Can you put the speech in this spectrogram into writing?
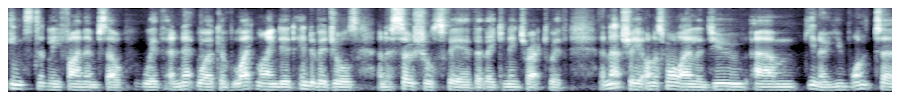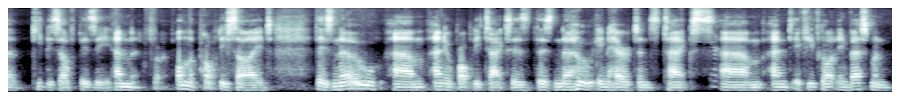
instantly find themselves with a network of like-minded individuals and a social sphere that they can interact with. And naturally, on a small island, you um, you know you want to keep yourself busy. And for, on the property side, there's no um, annual property taxes, there's no inheritance tax, um, and if you've got investment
